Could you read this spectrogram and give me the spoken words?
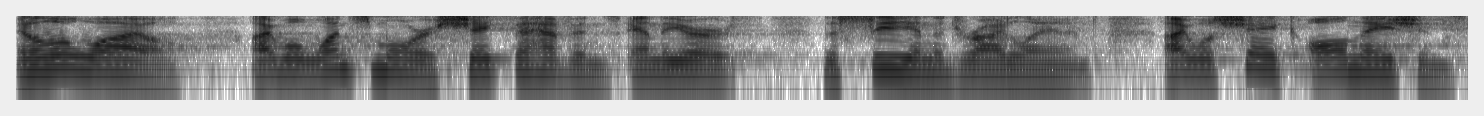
In a little while, I will once more shake the heavens and the earth, the sea and the dry land. I will shake all nations,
